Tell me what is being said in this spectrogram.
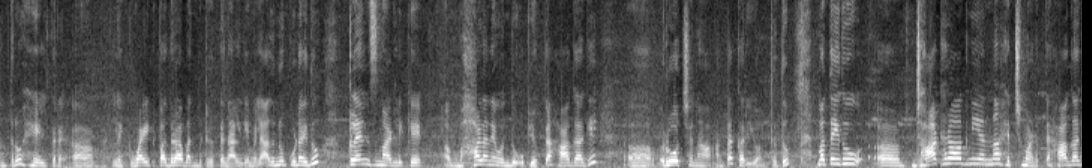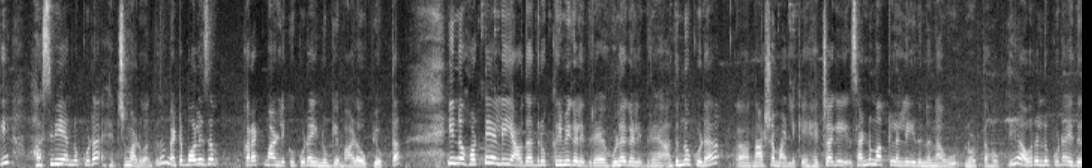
ಅಂತಲೂ ಹೇಳ್ತಾರೆ. ಲೈಕ್ ವೈಟ್ ಪದರ ಬಂದ್ಬಿಟ್ಟಿರುತ್ತೆ ನಾಲ್ಗೆ ಮೇಲೆ. ಅದನ್ನು ಕೂಡ ಇದು ಕ್ಲೆನ್ಸ್ ಮಾಡಲಿಕ್ಕೆ ಬಹಳನೇ ಒಂದು ಉಪಯುಕ್ತ. ಹಾಗಾಗಿ ರೋಚನ ಅಂತ ಕರೆಯುವಂಥದ್ದು. ಮತ್ತು ಇದು ಜಾಠರಾಗ್ನಿಯನ್ನು ಹೆಚ್ಚು ಮಾಡುತ್ತೆ. ಹಾಗಾಗಿ ಹಸಿವೆಯನ್ನು ಕೂಡ ಹೆಚ್ಚು ಮಾಡುವಂಥದ್ದು. ಮೆಟಬಾಲಿಸಮ್ ಕರೆಕ್ಟ್ ಮಾಡಲಿಕ್ಕೂ ಕೂಡ ಈ ನುಗ್ಗೆ ಬಹಳ ಉಪಯುಕ್ತ. ಇನ್ನು ಹೊಟ್ಟೆಯಲ್ಲಿ ಯಾವುದಾದ್ರೂ ಕ್ರಿಮಿಗಳಿದ್ರೆ, ಹುಳಗಳಿದ್ರೆ ಅದನ್ನು ಕೂಡ ನಾಶ ಮಾಡಲಿಕ್ಕೆ ಹೆಚ್ಚಾಗಿ ಸಣ್ಣ ಮಕ್ಕಳಲ್ಲಿ ಇದನ್ನು ನಾವು ನೋಡ್ತಾ ಹೋಗ್ತೀವಿ. ಅವರಲ್ಲೂ ಕೂಡ ಇದು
